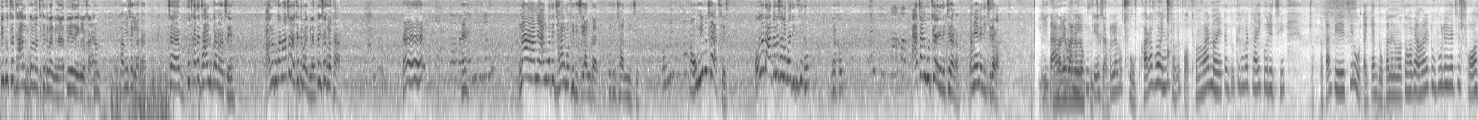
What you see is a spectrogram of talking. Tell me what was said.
তুই ফুচকা ঝাল ঢুকানো আছে খেতে পারবি না তুই এগুলো খা থামি সেগুলো খা আচ্ছা ফুচকাতে ঝাল ঢুকানো আছে আলু ঢুকানো আছে না খেতে পারবি না তুই সেগুলো খা হ্যাঁ হ্যাঁ হ্যাঁ না আমি আলু ভাতে ঝাল মাখিয়ে দিচ্ছি আলুটা প্রচুর ঝাল হয়েছে। হ্যাঁ, অমনি ফুচকা আছে। ওই যে তার জন্য সেগুলো ভাজি দিচ্ছি খাও। এগুলো খাও আচ্ছা আমি ফুচকা এনে দিচ্ছি দাঁড়া আমি এনে দিচ্ছি দাঁড়া ঘরে বানানো টেস্ট করলাম খুব খারাপ হয়নি তবে প্রথমবার নয় এটা দু তিনবার ট্রাই করেছি। যতটা পেরেছি ওটা কি আর দোকানের মতো হবে। আমার একটু ভুলে গেছে সস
